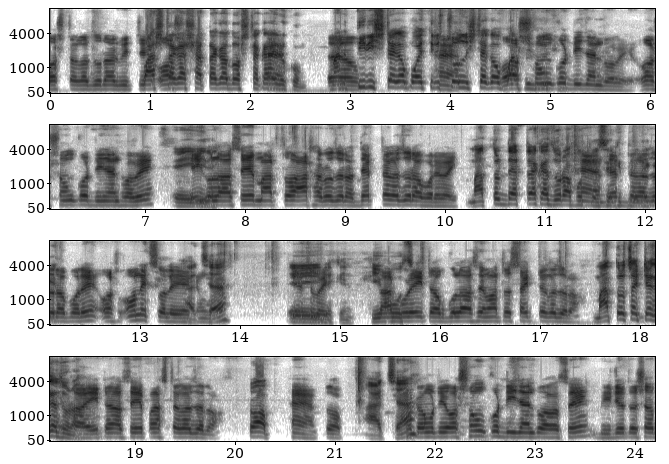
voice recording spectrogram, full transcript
দশ টাকা জোড়ার ভিতরে পাঁচ টাকা সাত টাকা দশ টাকা হ্যাঁ। এরকম। মানে আহ, তিরিশ টাকা পঁয়ত্রিশ হ্যাঁ। চল্লিশ টাকা অসংখ্য ডিজাইন পাবে অসংখ্য ডিজাইন পাবে এই এইগুলো আছে মাত্র আঠারো জোড়া দেড় টাকা জোড়া পড়ে ভাই। মাত্র দেড় টাকা জোড়া হ্যাঁ পড়তেছে দেড় কিন্তু টাকা জোড়া পরে অনেক চলে আচ্ছা। এই দেখেন তারপরে এই টপগুলো আছে মাত্র ষাট টাকা জোড়া। মাত্র চার টাকা জোড়া? আর এটা আছে পাঁচ টাকা জোড়া। টপ? হ্যাঁ টপ। আচ্ছা। মোটামুটি অসংখ্য ডিজাইন পাওয়া আছে। ভিডিওতে সব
